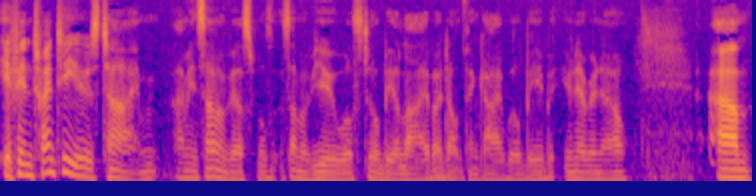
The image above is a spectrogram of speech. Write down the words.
if in 20 years' time, I mean, some of us will, some of you will still be alive. I don't think I will be, but you never know. Um,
